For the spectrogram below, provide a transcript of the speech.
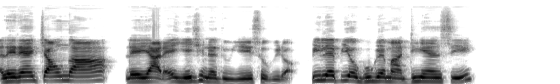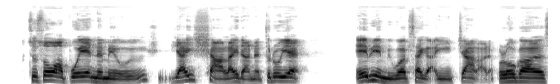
အလေတန်းចောင်းသားလေရတယ်ရေးချင်တဲ့သူရေးဆိုပြီးတော့ပြီးလဲပြီးတော့ Google မှာ DNC စောစောကပွဲရဲ့နာမည်ကိုရိုက်ရှာလိုက်တာနဲ့သူတို့ရဲ့ Airbnb website ကအရင်ကျလာတယ် bloggers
